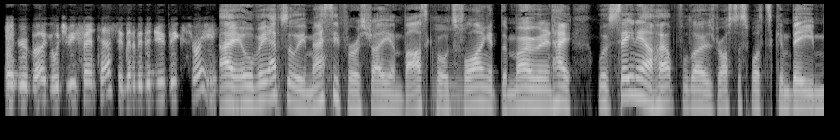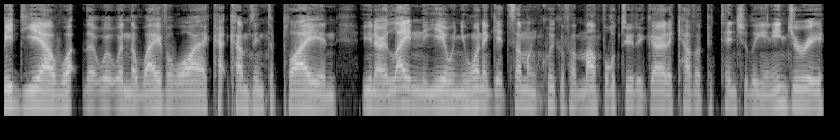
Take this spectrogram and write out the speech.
Andrew Bogut, which would be fantastic. That'd be the new big three. Hey, it will be absolutely massive for Australian basketball. It's mm. flying at the moment, and hey, we've seen how helpful those roster spots can be mid-year when the waiver wire comes into play, and you know late in the year when you want to get someone quick with a month or two to go to cover potentially an injury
